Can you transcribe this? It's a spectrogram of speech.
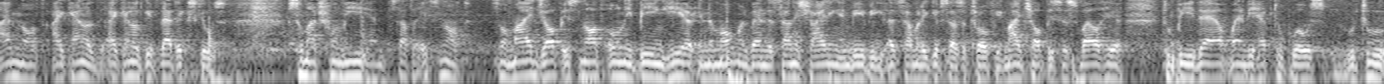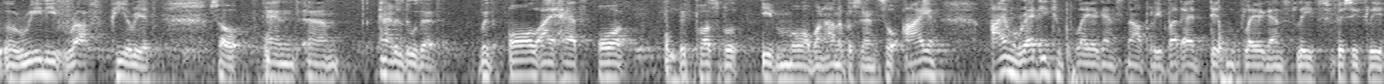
I'm not. I cannot. I cannot give that excuse. So much for me and stuff. It's not. So my job is not only being here in the moment when the sun is shining and we, we, uh, somebody gives us a trophy. My job is as well here to be there when we have to go to a really rough period. So and. Um, and I will do that with all I have, or if possible, even more, 100%. So I, I'm ready to play against Napoli, but I didn't play against Leeds physically.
